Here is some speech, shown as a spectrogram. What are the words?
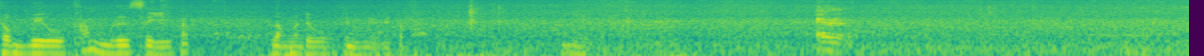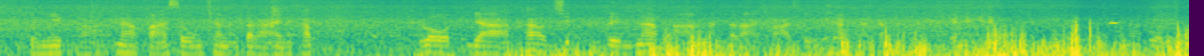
ชมวิวถ้ำฤาษีครับ ลองมาดูเป็นยังไงนะครับนี่ตรงนี้ผาหน้าผาสูงชันอันตรายนะครับ โปรดอย่าเข้าชิดริมหน้าผาอันตรายผาสูงชันนะครับ เป็นอย่างนี้นะครับน่ากลัวอยู่ข้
